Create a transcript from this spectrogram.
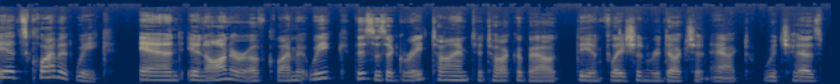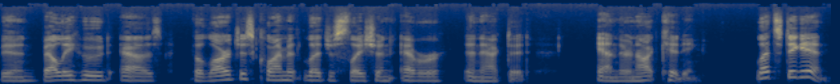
It's Climate Week. And in honor of Climate Week, this is a great time to talk about the Inflation Reduction Act, which has been ballyhooed as the largest climate legislation ever enacted. And they're not kidding. Let's dig in.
